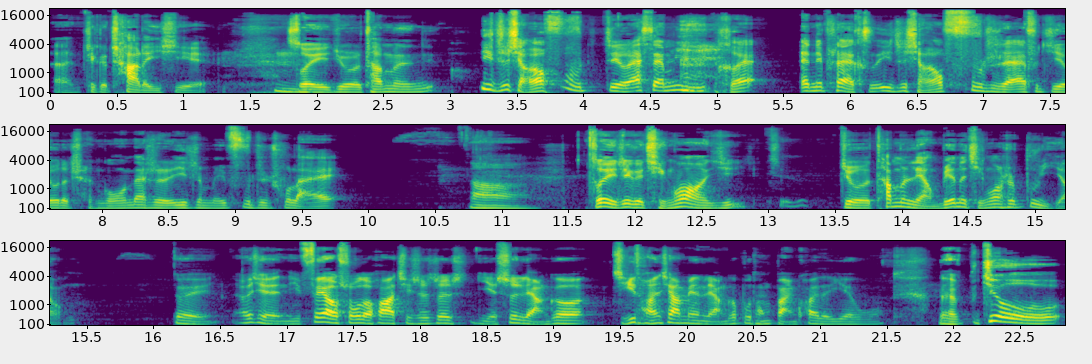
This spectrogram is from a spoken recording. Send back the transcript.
呃这个差了一些，嗯。所以就是他们一直想要复这个 SME 和 Aniplex 一直想要复制 FGO 的成功，但是一直没复制出来，啊，所以这个情况一就他们两边的情况是不一样的。对，而且你非要说的话，其实这也是两个集团下面两个不同板块的业务。那就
